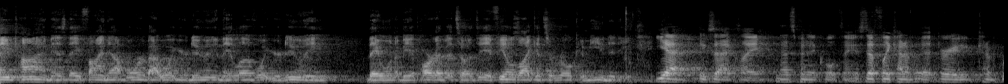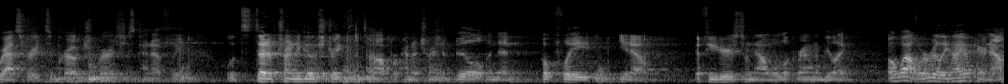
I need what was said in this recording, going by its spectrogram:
same time as they find out more about what you're doing and they love what you're doing, they want to be a part of it. So it, feels like it's a real community. Yeah, exactly. That's been a cool thing. It's definitely kind of a very kind of grassroots approach where it's just kind of we, well, instead of trying to go straight to the top, we're kind of trying to build, and then hopefully, you know, a few years from now, we'll look around and be like, oh wow, we're really high up here now.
